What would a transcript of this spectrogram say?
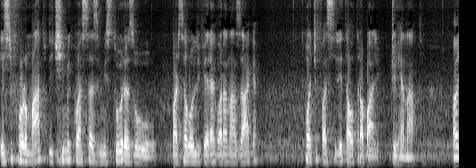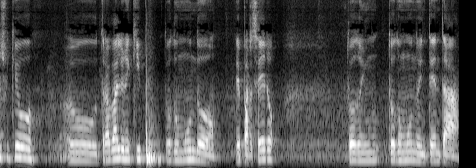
esse formato de time com essas misturas, o Marcelo Oliveira agora na zaga, pode facilitar o trabalho de Renato? Acho que o, o trabalho em equipe, todo mundo é parceiro, todo, todo mundo intenta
